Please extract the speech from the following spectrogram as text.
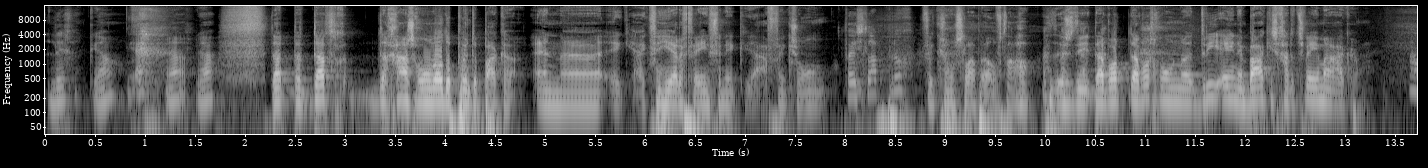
liggen. Ja, Ja. ja, ja. Dat, dat, dat, daar gaan ze gewoon wel de punten pakken. En eh, ik, ja, ik vind Heerenveen, vind ik, ja, vind ik zo'n Van je slap ploeg? vind ik zo'n slap elftal. Dus die, daar, wordt, daar wordt gewoon eh, 3-1 en Bakis gaat er 2 maken. Oh,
